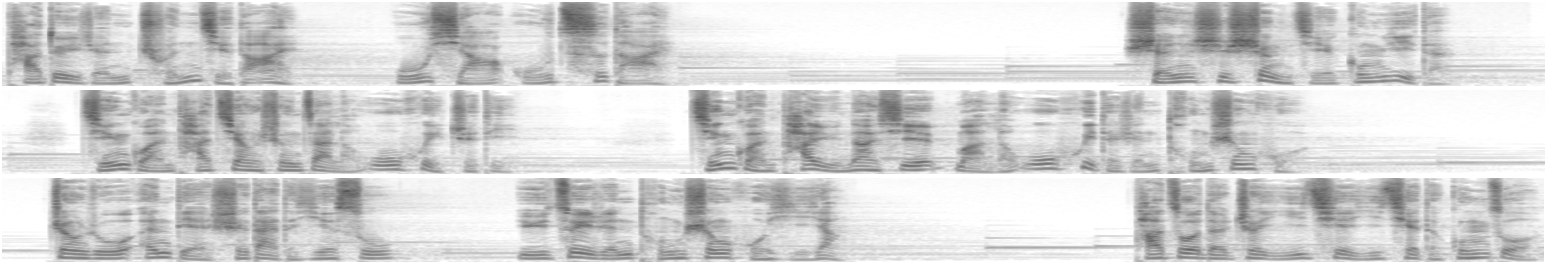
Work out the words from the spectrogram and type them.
他对人纯洁的爱，无瑕无疵的爱。神是圣洁公义的，尽管他降生在了污秽之地，尽管他与那些满了污秽的人同生活，正如恩典时代的耶稣与罪人同生活一样。他做的这一切一切的工作，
